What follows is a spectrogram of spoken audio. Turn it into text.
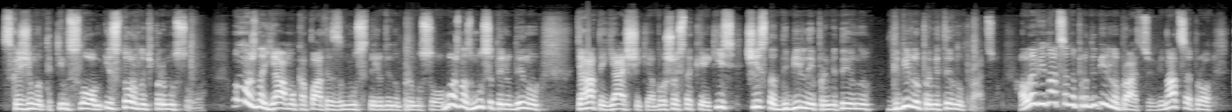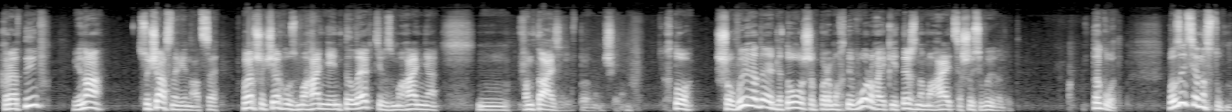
скажімо, таким словом, історгнуть примусово? Ну, можна яму копати, змусити людину примусово, можна змусити людину тягати ящики або щось таке, якісь чисто дебільну примітивну, дебільну примітивну працю. Але війна це не про дебільну працю. Війна це про креатив. Війна, сучасна війна це в першу чергу змагання інтелектів, змагання м, фантазії, в певному чином. Хто що вигадає для того, щоб перемогти ворога, який теж намагається щось вигадати. Так от, позиція наступна:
